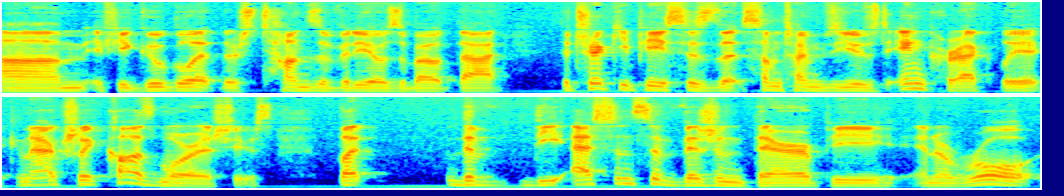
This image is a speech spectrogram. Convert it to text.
Um, if you Google it, there's tons of videos about that. The tricky piece is that sometimes used incorrectly, it can actually cause more issues. But the the essence of vision therapy in a role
